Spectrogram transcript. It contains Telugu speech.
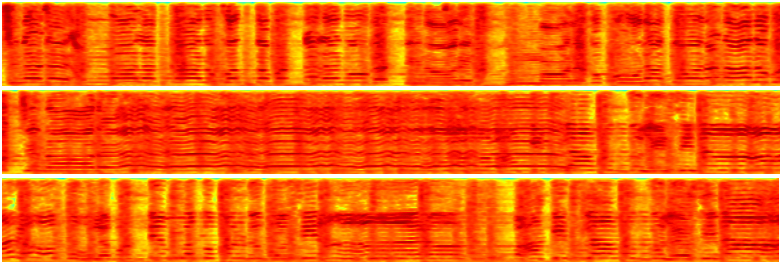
వచ్చినదే అమ్మాల కాలు కొత్త బట్టలను కట్టినారే. గుమ్మాలకు పూల తోరణాలు గుచ్చినారే. ముగ్గులేసినారో పూల బొడ్డెమ్మకు పురుడు పోసినారో. పాకిట్లా ముగ్గులేసినారో.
